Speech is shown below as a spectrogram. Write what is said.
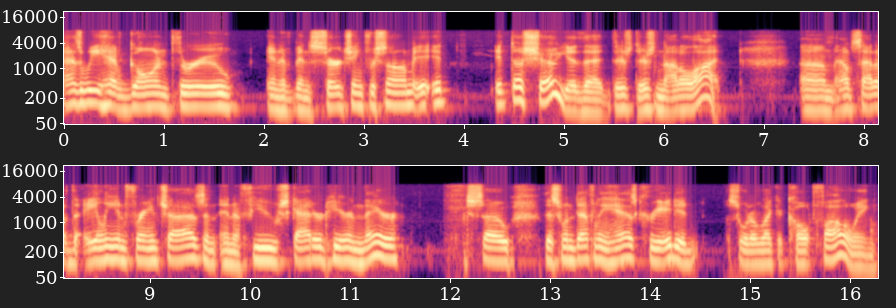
as we have gone through and have been searching for some, it it, it does show you that there's there's not a lot um, outside of the Alien franchise and, and a few scattered here and there. So this one definitely has created sort of like a cult following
